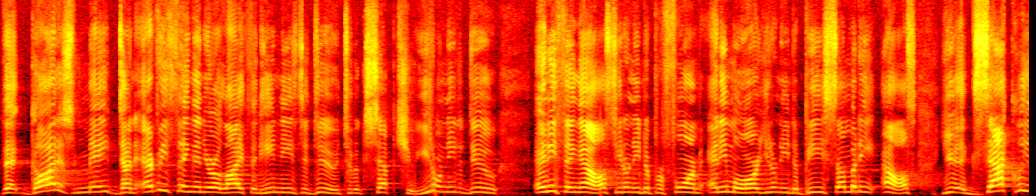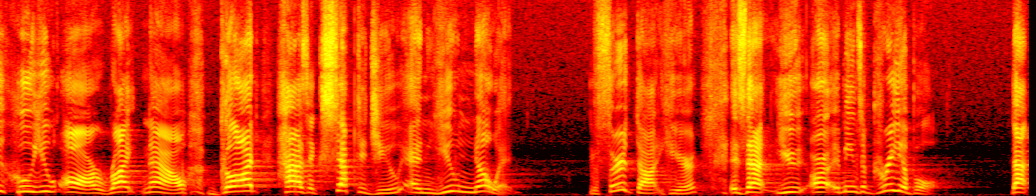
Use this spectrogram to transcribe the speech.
that God has made done everything in your life that he needs to do to accept you. You don't need to do anything else. You don't need to perform anymore. You don't need to be somebody else. You exactly who you are right now. God has accepted you and you know it. The third thought here is that you are it means agreeable. That,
